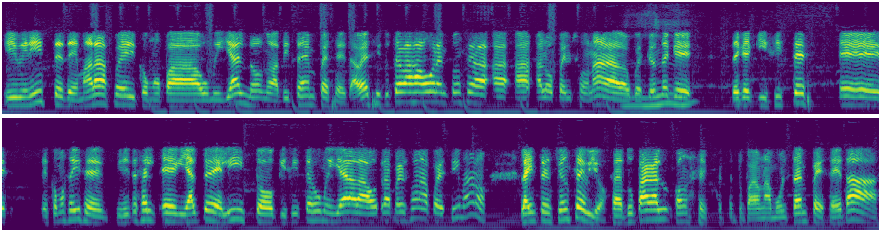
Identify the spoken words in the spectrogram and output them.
y viniste de mala fe y como para humillarnos, nos atiste en peseta. A ver, si tú te vas ahora entonces a, a- lo personal, a la cuestión de que, de que quisiste, eh, ¿cómo se dice? Quisiste ser, eh, guiarte de listo, quisiste humillar a la otra persona, pues sí, mano, la intención se vio. O sea, tú pagas, tú pagas una multa en peseta.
